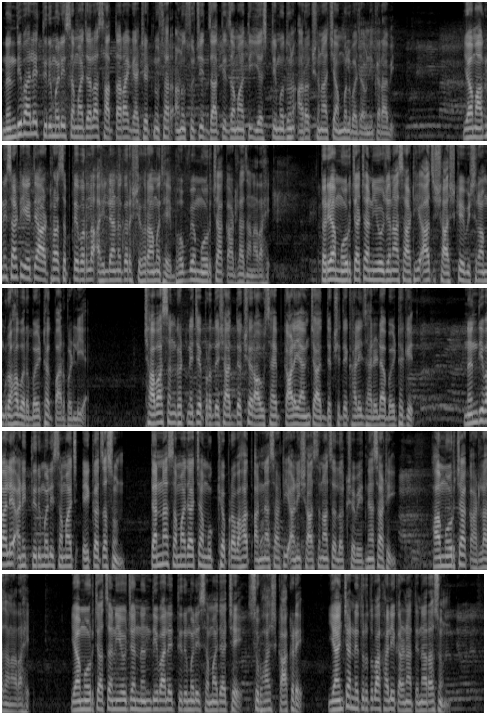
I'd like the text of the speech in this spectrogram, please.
नंदीवाले तिरुमली समाजाला सातारा गॅजेटनुसार अनुसूचित जाती जमाती एस टीमधून आरक्षणाची अंमलबजावणी करावी. या मागणीसाठी येत्या अठरा सप्टेंबरला अहिल्यानगर शहरामध्ये भव्य मोर्चा काढला जाणार आहे. तर या मोर्चाच्या नियोजनासाठी आज शासकीय विश्रामगृहावर बैठक पार पडली आहे. छावा संघटनेचे प्रदेशाध्यक्ष रावसाहेब काळे यांच्या अध्यक्षतेखाली झालेल्या बैठकीत नंदीवाले आणि तिरुमली समाज एकच असून त्यांना समाजाच्या मुख्य प्रवाहात आणण्यासाठी आणि शासनाचं लक्ष वेधण्यासाठी हा मोर्चा काढला जाणार आहे. या मोर्चाचं नियोजन नंदीवाले तिरुमली समाजाचे सुभाष काकडे यांच्या नेतृत्वाखाली करण्यात येणार असून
